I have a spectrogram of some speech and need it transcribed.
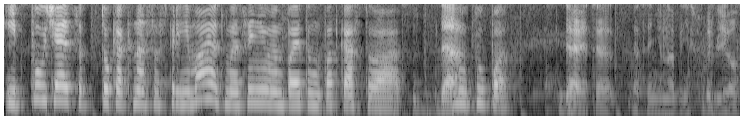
И получается, то, как нас воспринимают, мы оцениваем по этому подкасту, а да. ну тупо. Да, это, это немного несправедливо.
